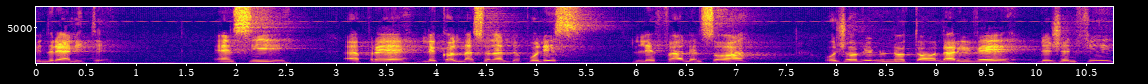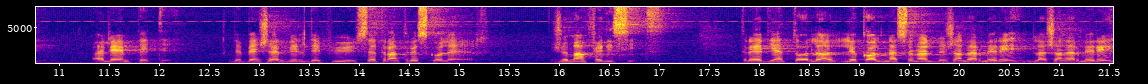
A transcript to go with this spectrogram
une réalité. Ainsi, après l'École nationale de police, l'EFA, l'ENSOA, aujourd'hui nous notons l'arrivée de jeunes filles à l'EMPT de Benjerville depuis cette rentrée scolaire. Je m'en félicite. Très bientôt, l'École nationale de gendarmerie, la gendarmerie,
